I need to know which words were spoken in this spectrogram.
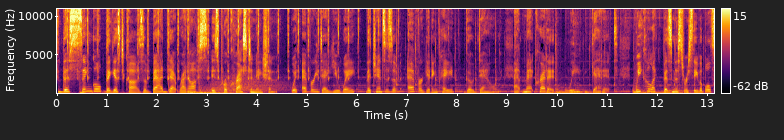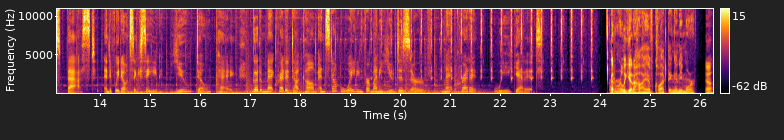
The single biggest cause of bad debt write offs is procrastination. With every day you wait, the chances of ever getting paid go down. At Met Credit, we get it. We collect business receivables fast, and if we don't succeed, you don't pay. Go to metcredit.com and stop waiting for money you deserve. Met Credit, we get it. I don't really get a high of collecting anymore. Yeah.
